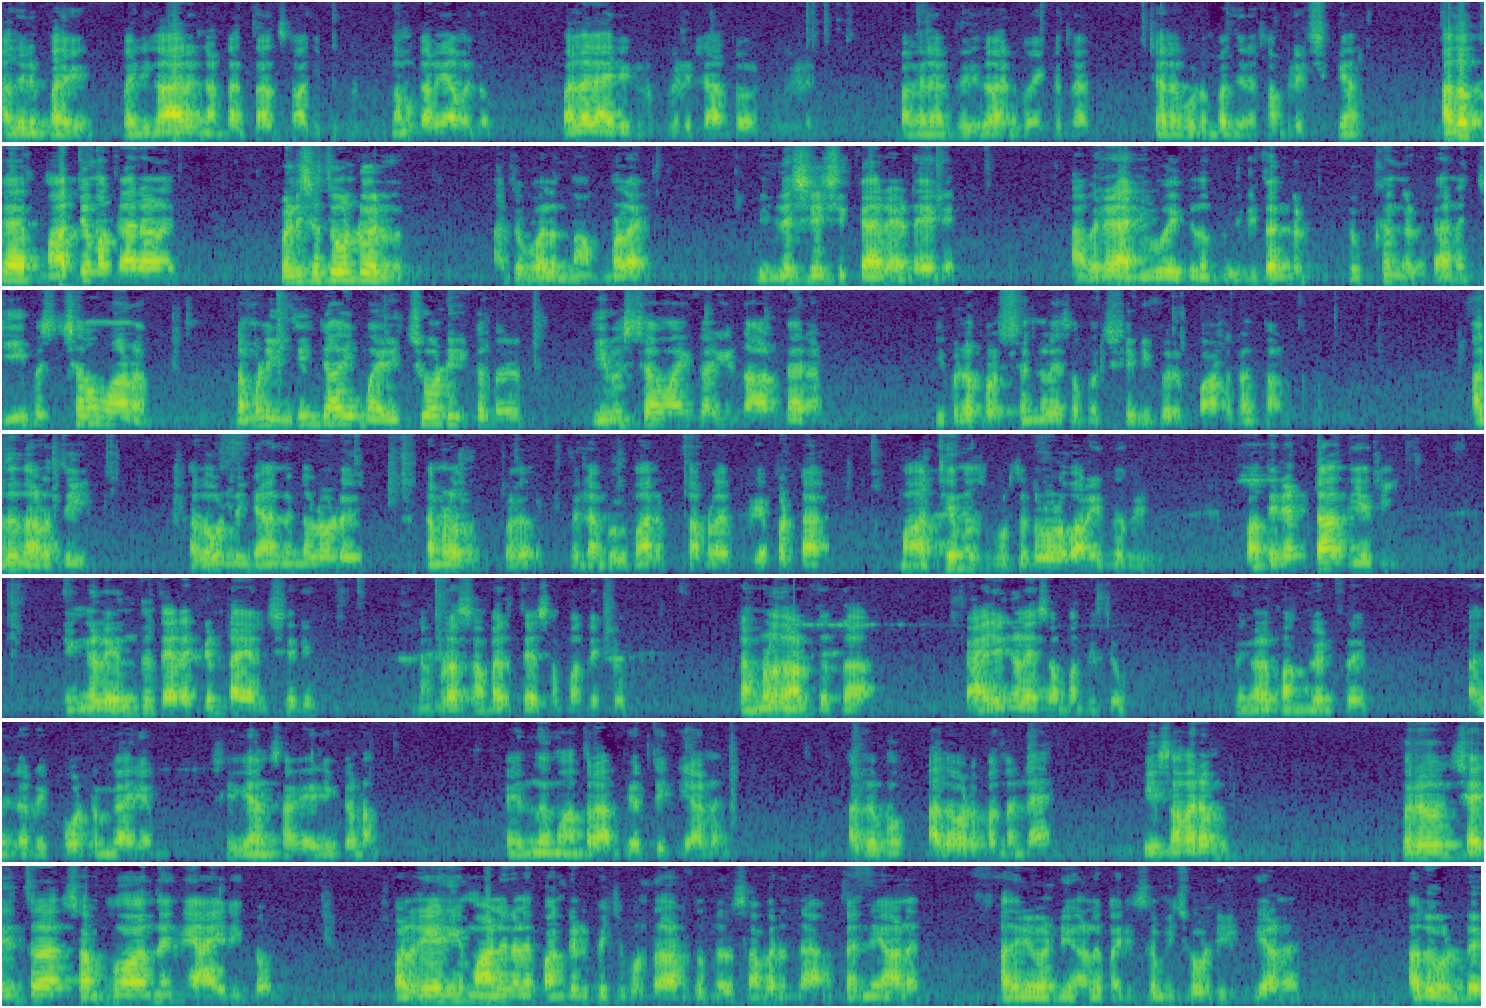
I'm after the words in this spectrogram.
അതിന് പരി- പരിഹാരം കണ്ടെത്താൻ സാധിക്കുന്നത് നമുക്കറിയാമല്ലോ പല കാര്യങ്ങളും വീടില്ലാത്തവർക്ക് വീട് അങ്ങനെ ദുരിതം അനുഭവിക്കുന്ന ചില കുടുംബത്തിനെ സംരക്ഷിക്കാൻ. അതൊക്കെ മാധ്യമക്കാരാണ് വെളിച്ചത്ത് കൊണ്ടുവരുന്നത്. അതുപോലെ നമ്മളെ ഭിന്നശേഷിക്കാരുടെ ഇടയിൽ അവരെ അനുഭവിക്കുന്ന ദുരിതങ്ങൾ ദുഃഖങ്ങൾ കാരണം ജീവശവമാണ് നമ്മൾ ഇന്ത്യക്കായി മരിച്ചുകൊണ്ടിരിക്കുന്നത് ജീവശവമായി കഴിയുന്ന ആൾക്കാരാണ്. ഇവരുടെ പ്രശ്നങ്ങളെ സംബന്ധിച്ച് ശരിക്കും ഒരു പഠനം നടത്തണം. അത് നടത്തി. അതുകൊണ്ട് ഞാൻ നിങ്ങളോട് നമ്മളെ പിന്നെ ബഹുമാനം നമ്മളെ പ്രിയപ്പെട്ട മാധ്യമ സുഹൃത്തുക്കളോട് പറയുന്നത് പതിനെട്ടാം തീയതി നിങ്ങൾ എന്ത് തിരക്കുണ്ടായാലും ശരി നമ്മുടെ സമരത്തെ സംബന്ധിച്ചും നമ്മൾ നടത്തുന്ന കാര്യങ്ങളെ സംബന്ധിച്ചും നിങ്ങൾ പങ്കെടുത്ത് അതിന്റെ റിപ്പോർട്ടും കാര്യം ചെയ്യാൻ സഹകരിക്കണം എന്ന് മാത്രം അഭ്യർത്ഥിക്കുകയാണ് അത് അതോടൊപ്പം തന്നെ ഈ സമരം ഒരു ചരിത്ര സംഭവം തന്നെ ആയിരിക്കും. വളരെയധികം ആളുകളെ പങ്കെടുപ്പിച്ചുകൊണ്ട് നടത്തുന്ന ഒരു സമരം തന്നെയാണ്. അതിനുവേണ്ടി ഞങ്ങൾ പരിശ്രമിച്ചുകൊണ്ടിരിക്കുകയാണ്. അതുകൊണ്ട്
